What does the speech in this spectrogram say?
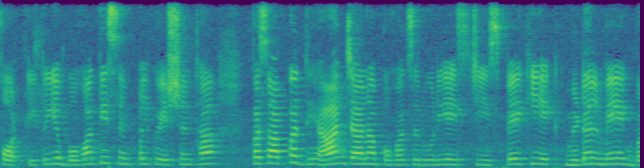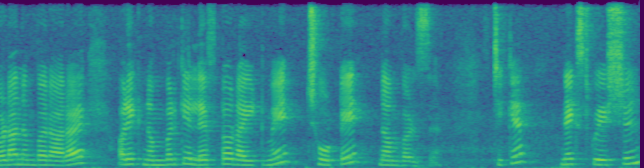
फोर्टी तो ये बहुत ही सिंपल क्वेश्चन था। बस आपका ध्यान जाना बहुत ज़रूरी है इस चीज़ पे कि एक मिडल में एक बड़ा नंबर आ रहा है और एक नंबर के लेफ़्ट और राइट में छोटे नंबर्स हैं। ठीक है? नेक्स्ट क्वेश्चन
